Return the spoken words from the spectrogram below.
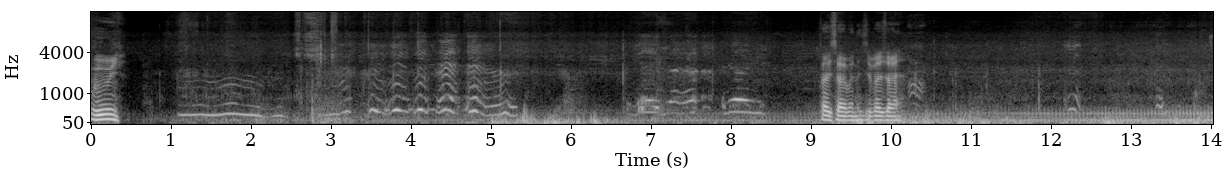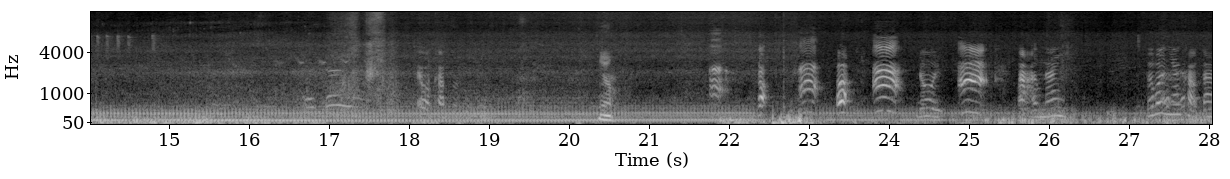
เอ้ยไปใช่วันนี้จะไปใช่ แต่ว่าขับรถ เนี่ย โดยป่าเอาในแล้วว่ายังข่าวตา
